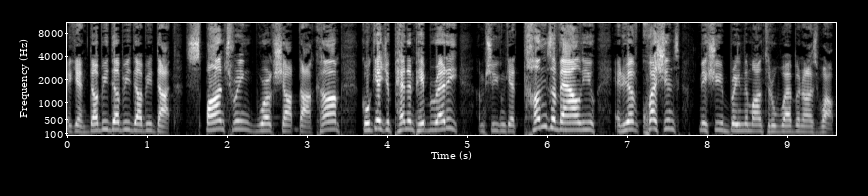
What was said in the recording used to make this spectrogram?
Again, www.sponsoringworkshop.com. Go get your pen and paper ready. I'm sure you can get tons of value. And if you have questions, make sure you bring them onto the webinar as well.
